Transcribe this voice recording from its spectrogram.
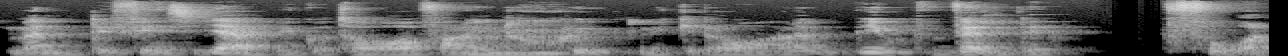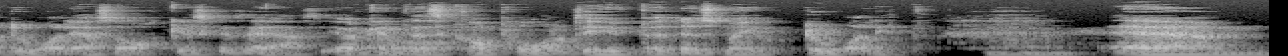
men det finns jävligt mycket att ta av. för Han har Mm. gjort sjukt mycket bra. Han har gjort väldigt få dåliga saker ska jag säga. Jag kan inte ens komma på något i huvudet nu som har gjort dåligt. Ehm,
